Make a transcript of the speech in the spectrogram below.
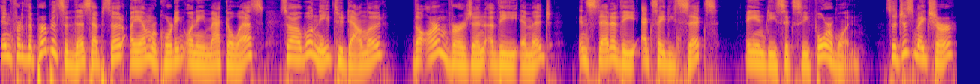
And for the purpose of this episode, I am recording on a Mac OS, so I will need to download the ARM version of the image instead of the x86 AMD 64 one. So just make sure,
